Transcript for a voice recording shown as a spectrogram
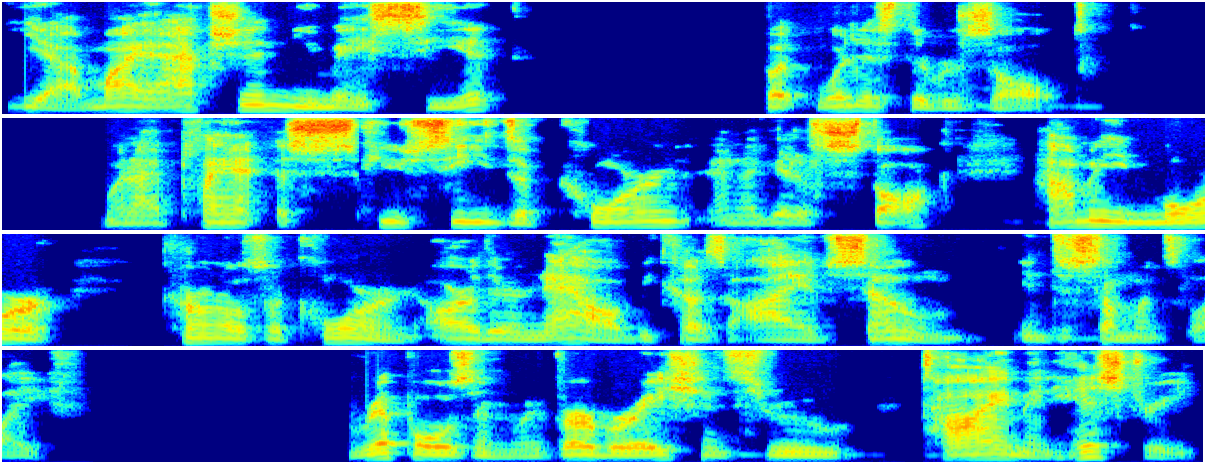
yeah, my action, you may see it, but what is the result? When I plant a few seeds of corn and I get a stalk, how many more kernels of corn are there now because I have sown into someone's life? Ripples and reverberations through time and history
